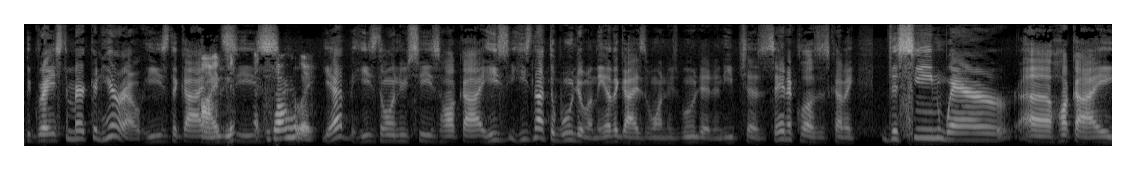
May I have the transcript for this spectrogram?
the greatest American hero. He's the guy I that sees. entirely. Yep, he's the one who sees Hawkeye. He's he's not the wounded one. The other guy's the one who's wounded, and he says Santa Claus is coming. The scene where uh, Hawkeye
